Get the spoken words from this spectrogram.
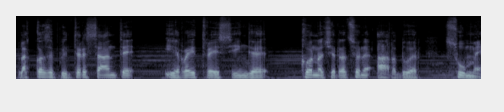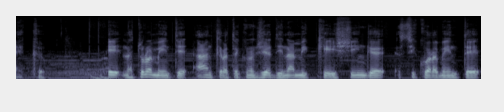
la cosa più interessante il ray tracing con accelerazione hardware su Mac e naturalmente anche la tecnologia dynamic caching sicuramente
